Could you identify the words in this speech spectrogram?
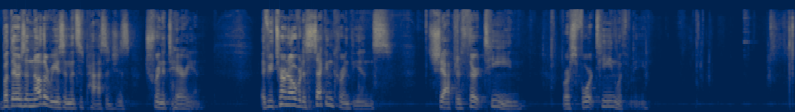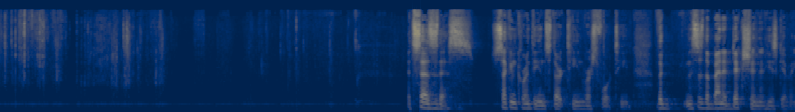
But there's another reason that this passage is Trinitarian. If you turn over to 2 Corinthians chapter 13, verse 14 with me. It says this 2 Corinthians 13, verse 14. The, this is the benediction that he's giving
